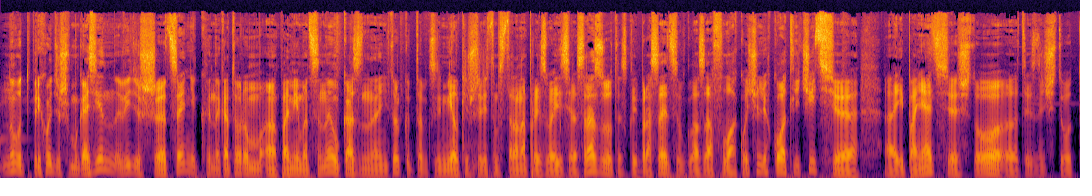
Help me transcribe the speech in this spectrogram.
ну вот приходишь в магазин, видишь э, ценник, на котором э, помимо цены указано не только так сказать, мелким шрифтом страна производителя, сразу, так сказать, бросается в глаза флаг. Очень легко отличить и понять, что ты, значит, вот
